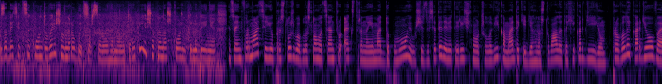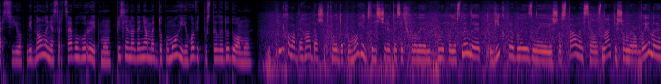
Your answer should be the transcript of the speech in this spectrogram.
за 10 секунд. Вирішили не робити серцево-легеневу терапію, щоб не нашкодити людині. За інформацією прес-служби обласного центру екстреної меддопомоги, у 69-річного чоловіка медики діагностували тахікардію, провели кардіоверсію, відновлення серцевого ритму. Після надання меддопомоги його відпустили додому. Приїхала бригада швидкої допомоги десь через 10 хвилин. Ми пояснили вік приблизний, що сталося, ознаки, що ми робили,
